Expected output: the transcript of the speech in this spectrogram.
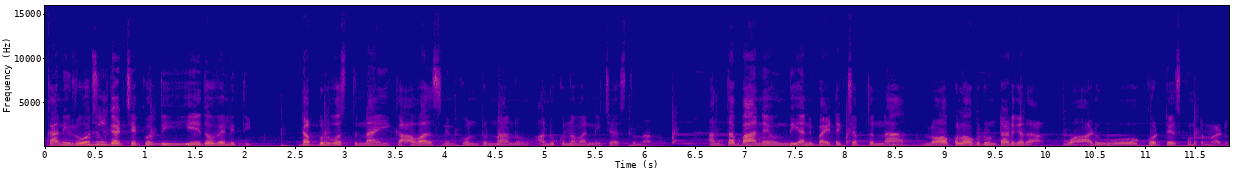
కానీ రోజులు గడిచే కొద్దీ ఏదో వెలితి. డబ్బులు వస్తున్నాయి కావాల్సినవి కొంటున్నాను అనుకున్నవన్నీ చేస్తున్నాను. అంతా బాగానే ఉంది అని బయటకు చెప్తున్నా లోపల ఒకడు ఉంటాడు కదా వాడు ఓ కొట్టేసుకుంటున్నాడు.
